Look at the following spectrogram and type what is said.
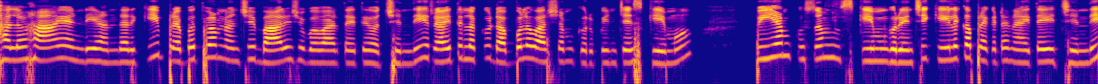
హలో హాయ్ అండి అందరికీ. ప్రభుత్వం నుంచి భారీ శుభవార్త అయితే వచ్చింది. రైతులకు డబ్బుల వర్షం కురిపించే స్కీము పిఎం కుసుమ్ స్కీమ్ గురించి కీలక ప్రకటన అయితే ఇచ్చింది.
